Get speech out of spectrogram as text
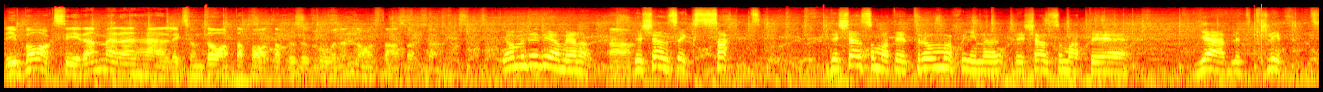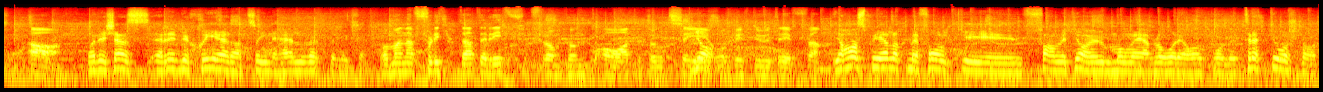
Det är ju baksidan med den här liksom datapata-produktionen någonstans också. Ja men det är det jag menar. Ja. Det känns exakt. Det känns som att det är trummaskiner. Det känns som att det är jävligt klippt. Ja, Och det känns redigerat så in i helvete liksom. och man har flyttat riff från punkt A till punkt C Ja. och bytt ut riffen. Jag har spelat med folk i, fan vet jag hur många jävla år jag har hållit på nu. 30 år snart.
